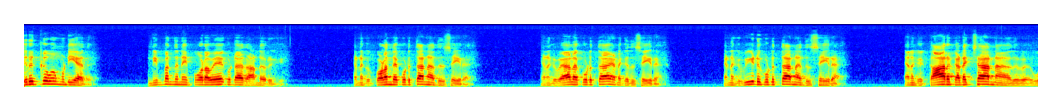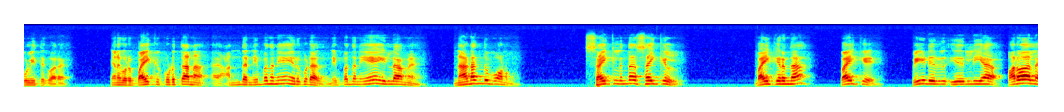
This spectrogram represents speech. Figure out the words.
இருக்கவும் முடியாது. நிபந்தனை போடவே கூடாது ஆண்டவருக்கு. எனக்கு குழந்தை கொடுத்தா நான் அது செய்கிறேன் எனக்கு வேலை கொடுத்தா எனக்கு இது செய்கிறேன் எனக்கு வீடு கொடுத்தா நான் இது செய்கிறேன் எனக்கு கார் கிடைச்சா நான் அது ஊழியத்துக்கு வரேன். எனக்கு ஒரு பைக்கு கொடுத்தா நான் அந்த நிபந்தனையே இருக்கக்கூடாது. நிபந்தனையே இல்லாமல் நடந்து போகணும். சைக்கிள் இருந்தால் சைக்கிள். பைக் இருந்தால் பைக்கு. வீடு இல்லையா? பரவாயில்ல.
